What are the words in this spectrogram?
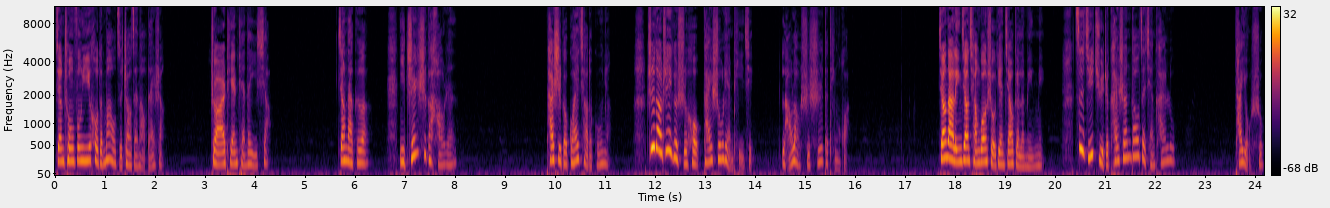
将冲锋衣后的帽子罩在脑袋上。转而甜甜的一笑。江大哥，你真是个好人。她是个乖巧的姑娘，知道这个时候该收敛脾气，老老实实的听话。江大林将强光手电交给了明明，自己举着开山刀在前开路。他有数，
